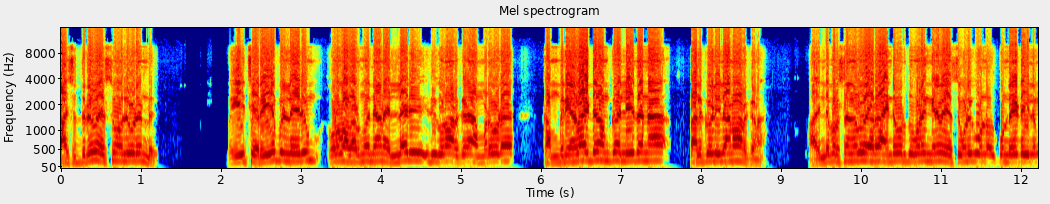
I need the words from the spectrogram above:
ആശുപത്രി വേസ്റ്റും അതിലൂടെ ഉണ്ട് ഈ ചെറിയ പിള്ളേരും ഇവിടെ വളർന്നു തന്നെയാണ് എല്ലാവരും ഇതിൽ കൂടെ നടക്കുന്നത്. നമ്മുടെ ഇവിടെ കമ്പനികളായിട്ട് നമുക്ക് അല്ലെങ്കിൽ തന്നെ തലക്കുള്ളിലാണ് നടക്കണത് അതിന്റെ പ്രശ്നങ്ങൾ വേറെ അതിന്റെ പുറത്തു കൂടെ ഇങ്ങനെ വേസ്റ്റ് കൂടി കൊണ്ട് കൊണ്ടുപോയിട്ട് ഇതിലും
